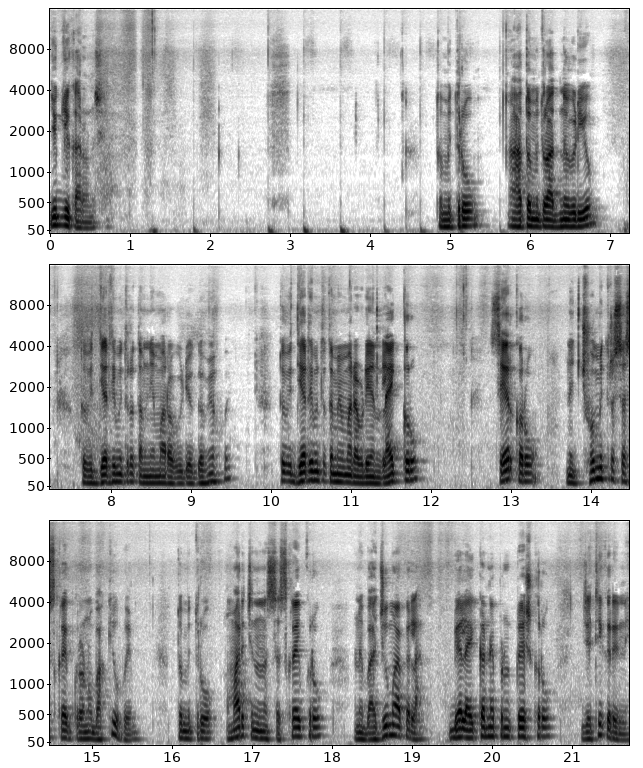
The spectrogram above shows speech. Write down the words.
યોગ્ય કારણ છે. તો મિત્રો આ હતો મિત્રો, આજનો વીડિયો. તો વિદ્યાર્થી મિત્રો, તમને મારો વીડિયો ગમ્યો હોય, તો વિદ્યાર્થી મિત્રો, તમે મારા વિડીયોને લાઇક કરો, શેર કરો, અને જો મિત્રો સબસ્ક્રાઈબ કરવાનું બાકી હોય, તો મિત્રો, અમારી ચેનલને સબસ્ક્રાઈબ કરો, અને બાજુમાં આપેલા બે લાઇકનને પણ પ્રેસ કરો, જેથી કરીને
